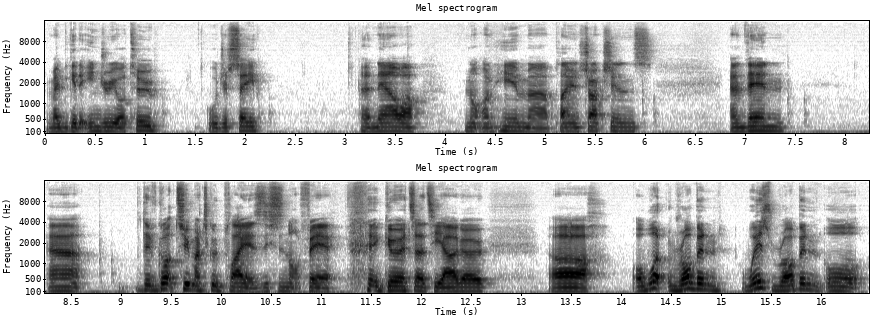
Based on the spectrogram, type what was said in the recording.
maybe get an injury or two. We'll just see. And now, uh, not on him, uh, play instructions. And then uh, they've got too much good players. This is not fair. Goetze, Thiago. Uh, or what? Robben? Where's Robben? Or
